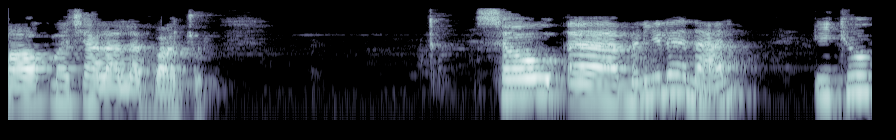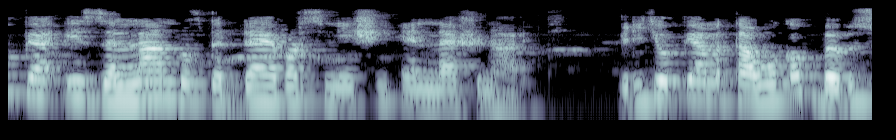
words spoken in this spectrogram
ማወቅ መቻል አለባቸው ሰው ምን ይለናል? Ethiopia is the land of diverse nation and nationality እንግዲህ ኢትዮጵያ የምታወቀው በብዙ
